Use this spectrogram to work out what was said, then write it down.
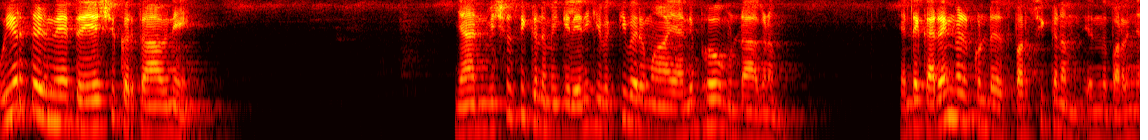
ഉയർത്തെഴുന്നേറ്റ യേശു കർത്താവിനെ ഞാൻ വിശ്വസിക്കണമെങ്കിൽ എനിക്ക് വ്യക്തിപരമായ അനുഭവം ഉണ്ടാകണം. എന്റെ കരങ്ങൾ കൊണ്ട് സ്പർശിക്കണം എന്ന് പറഞ്ഞ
